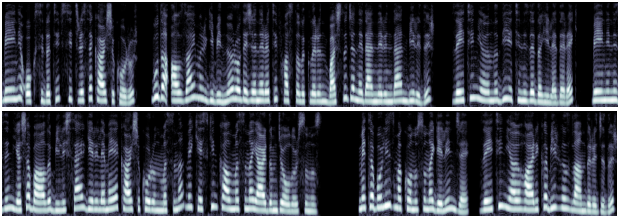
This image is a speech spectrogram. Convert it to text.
beyni oksidatif strese karşı korur, bu da Alzheimer gibi nörodejeneratif hastalıkların başlıca nedenlerinden biridir. Zeytinyağını diyetinize dahil ederek, beyninizin yaşa bağlı bilişsel gerilemeye karşı korunmasına ve keskin kalmasına yardımcı olursunuz. Metabolizma konusuna gelince, zeytinyağı harika bir hızlandırıcıdır,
